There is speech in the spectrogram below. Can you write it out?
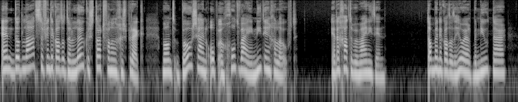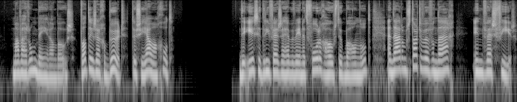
En dat laatste vind ik altijd een leuke start van een gesprek, want boos zijn op een God waar je niet in gelooft. Ja, dat gaat er bij mij niet in. dan ben ik altijd heel erg benieuwd naar, maar waarom ben je dan boos? Wat is er gebeurd tussen jou en God? De eerste drie versen hebben we in het vorige hoofdstuk behandeld en daarom starten we vandaag in vers 4.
